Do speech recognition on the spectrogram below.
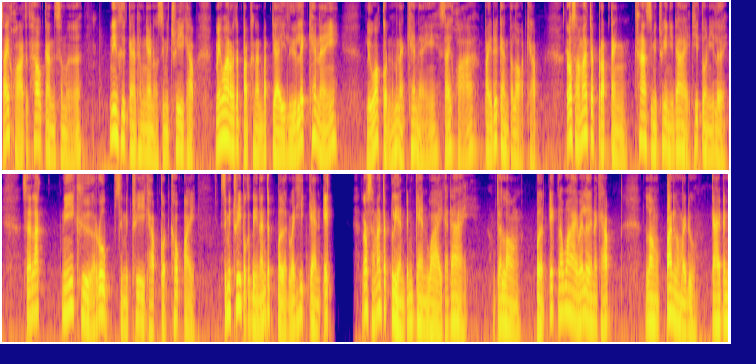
ซ้ายขวาจะเท่ากันเสมอ นี่คือการทำงานของ Symmetry ครับ ไม่ว่าเราจะปรับขนาดบัตรใหญ่หรือเล็กแค่ไหน หรือว่ากดน้ำหนักแค่ไหน ซ้ายขวาไปด้วยกันตลอดครับ เราสามารถจะปรับแต่งค่า Symmetry นี้ได้ที่ตัวนี้เลย สัญลักษณ์นี้คือรูป Symmetry ครับ กดเข้าไป Symmetry ปกตินั้นจะเปิดไว้ที่แกน x เราสามารถจะเปลี่ยนเป็นแกน y ก็ได้ ผมจะลองเปิด x และ y ไว้เลยนะครับ ลองปั้นลงไปดู กลายเป็น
